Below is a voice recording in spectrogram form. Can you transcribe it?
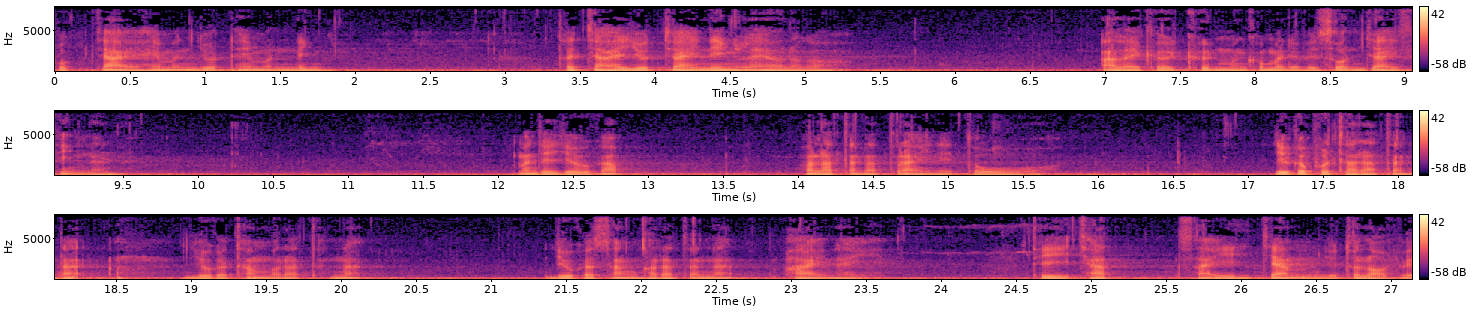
ฝึกใจให้มันหยุดให้มันนิ่ง ถ้าใจหยุดใจนิ่งแล้วแล้วก็ อะไรเกิดขึ้นมันก็ไม่ได้ไปสนใจสิ่งนั้น มันจะอยู่กับพระรัตนตรัยในตัว อยู่กับพุทธรัตนะ อยู่กับธรรมรัตนะ อยู่กับสังขรัตนะภายใน ที่ชัดใสแจ่มอยู่ตลอดเว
